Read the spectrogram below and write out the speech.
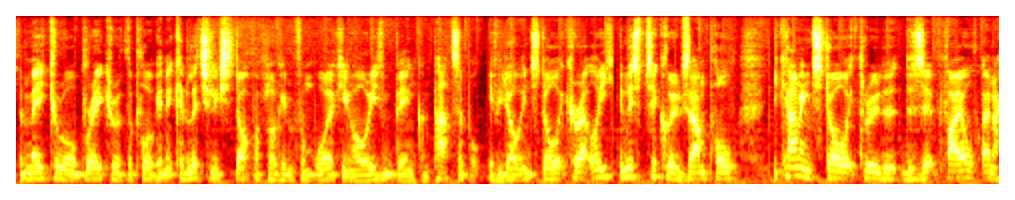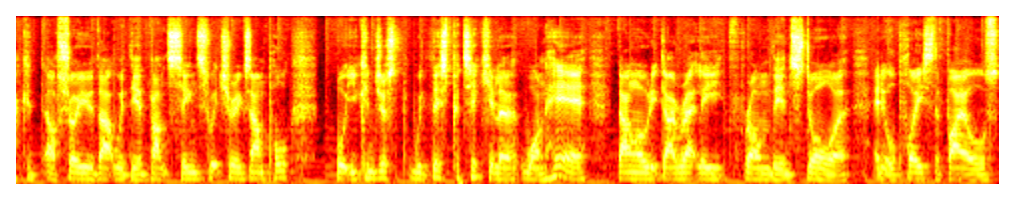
the maker or breaker of the plugin. It can literally stop a plugin from working or even being compatible if you don't install it correctly. In this particular example, you can install it through the, the zip file, and I could I'll show you that with the advanced scene switcher example but you can just with this particular one here download it directly from the installer and it will place the files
